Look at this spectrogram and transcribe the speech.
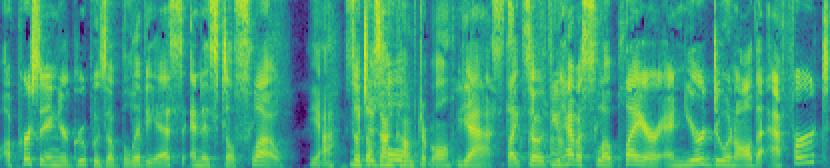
a person in your group who's oblivious and is still slow. Yeah. which the is whole- uncomfortable. Yes. Like, so if you have a slow player and you're doing all the effort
